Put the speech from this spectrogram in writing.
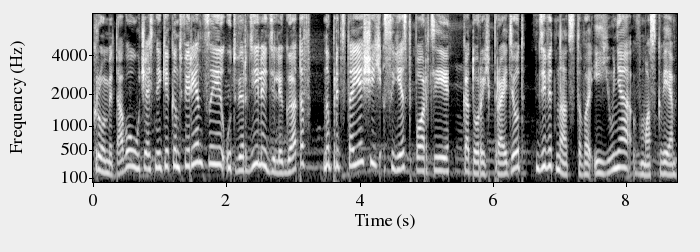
Кроме того, участники конференции утвердили делегатов на предстоящий съезд партии, который пройдет 19 июня в Москве.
